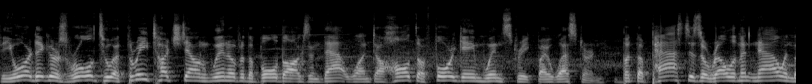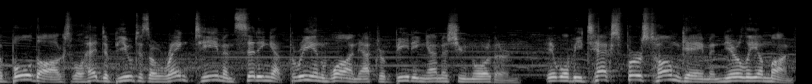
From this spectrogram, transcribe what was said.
The Orediggers rolled to a three-touchdown win over the Bulldogs in that one to halt a four-game win streak by Western. But the past is irrelevant now, and the Bulldogs will head to Butte as a ranked team and sitting at 3 and one after beating MSU Northern. It will be Tech's first home game in nearly a month.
